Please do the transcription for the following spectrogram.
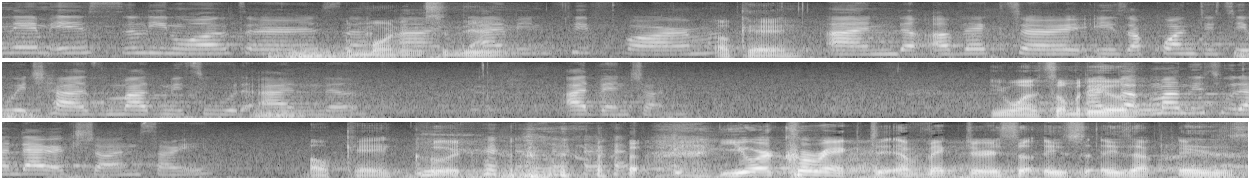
My name is Celine Walters. Good morning, and Celine. I'm in fifth form. Okay. And a vector is a quantity which has magnitude and uh, advention. You want somebody else? magnitude and direction, sorry. Okay, good. you are correct. A vector is, is, is, a, is,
